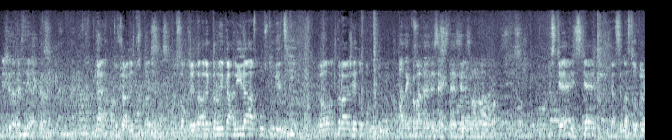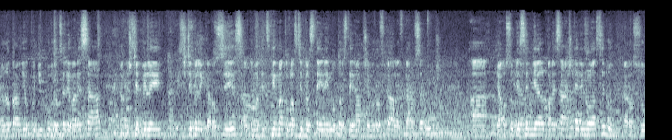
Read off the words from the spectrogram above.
když je to bez té elektroniky. Ne, to v žádném případě. To samozřejmě ta elektronika hlídá spoustu věcí, jo, akorát, že je to poruchový. A tak pamatujete si, jak jste jezdili s manuálem. Jistě, jistě. Já jsem nastoupil do dopravního podniku v roce 90. Tam ještě byly, ještě byly karosy s automatickými, to vlastně byl stejný motor, stejná převodovka, ale v karose už. A já osobně jsem měl 5407 karosu,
